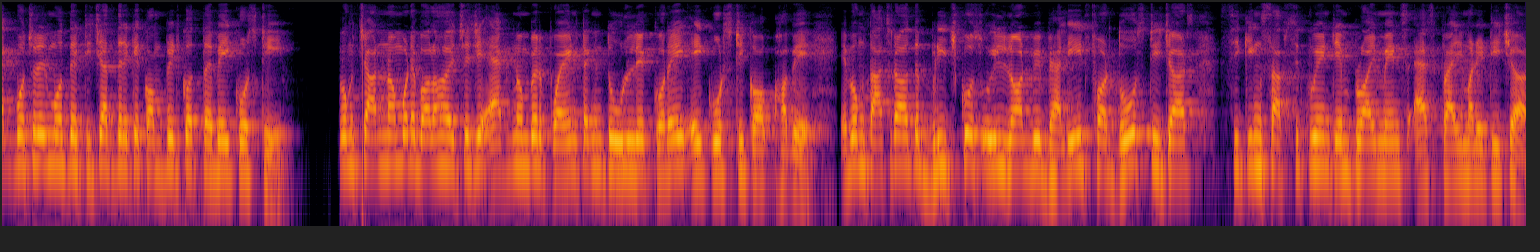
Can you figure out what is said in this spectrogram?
এক বছরের মধ্যে টিচারদেরকে কমপ্লিট করতে হবে এই কোর্সটি এবং চার নম্বরে বলা হয়েছে যে, এক নম্বর পয়েন্টটা কিন্তু উল্লেখ করেই এই কোর্সটি হবে। এবং তাছাড়া the bridge course will not be valid for those teachers seeking subsequent employments as primary teacher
